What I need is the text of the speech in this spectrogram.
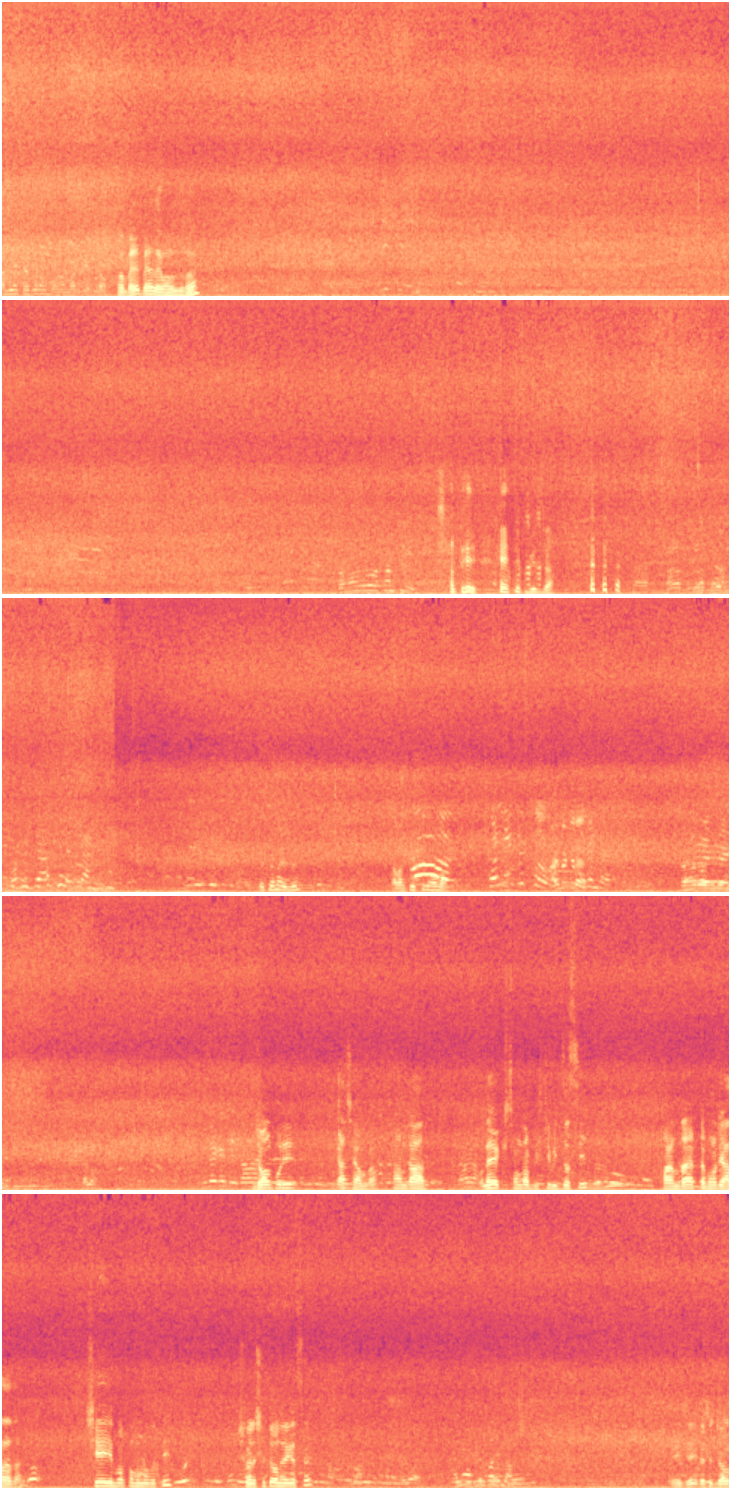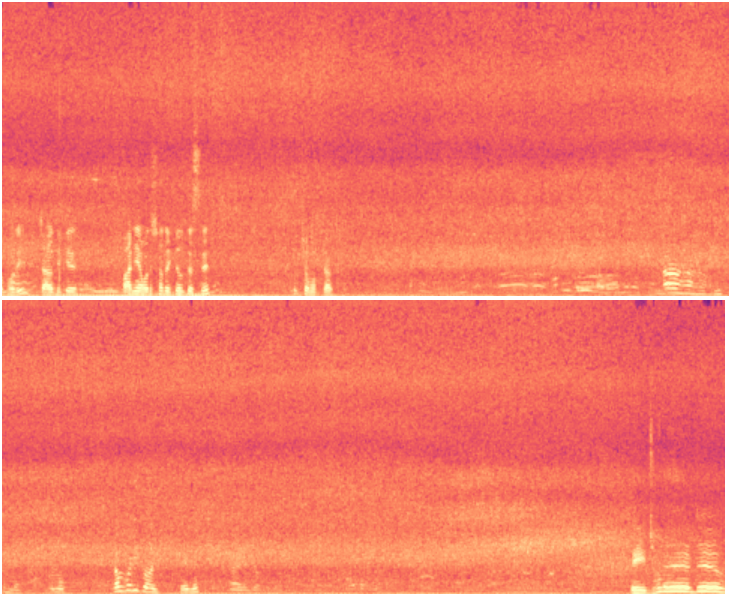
আমি একটা করাম আমার কে করাম হ্যাঁ বাইরে বাইরে যাব না? শান্তি। বুঝবা। কাছে আমরা, ঠান্ডা, অনেক ঠান্ডা বৃষ্টি বিদ্যাচ্ছি ঠান্ডা একটা মোটামুটি আলাদা। সেই রকম অনুভূতি, শরীর শীতল হয়ে গেছে। এই যে এটা হচ্ছে জলপরি চারিদিকে পানি আমাদের সাথে খেলতেছে। খুব চমৎকার। জলপরি কই? এই যে। এই ঝোলের ঢেউ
